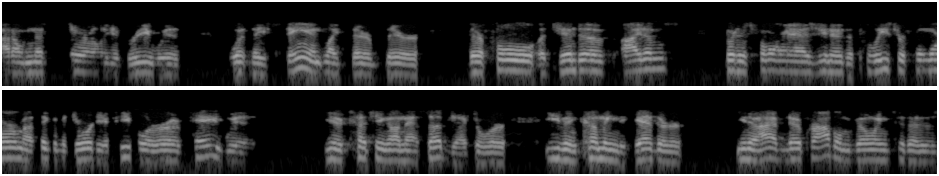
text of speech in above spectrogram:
I don't necessarily agree with what they stand like their their their full agenda of items. But as far as you know, the police reform, I think a majority of people are okay with you know touching on that subject or even coming together. You know, I have no problem going to those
